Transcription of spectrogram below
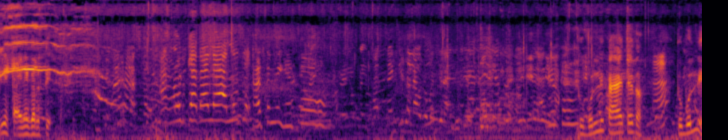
ये काय नाही करत ते आता मी घेतो तू बोलली काय ते तर? तू बोलली?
